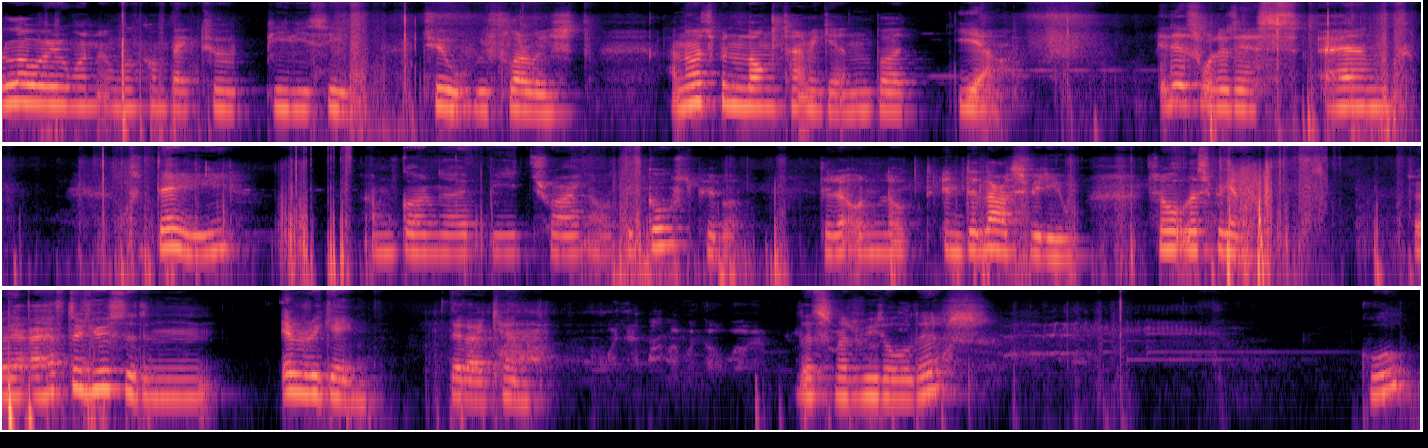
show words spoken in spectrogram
Hello everyone and welcome back to PVC 2 We Flourished. I know it's been a long time again, but yeah, it is what it is. And today I'm gonna be trying out the ghost pepper that I unlocked in the last video. So let's begin. So yeah, I have to use it in every game that I can. Let's not read all this. Cool.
